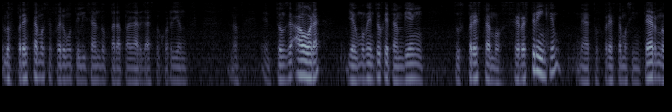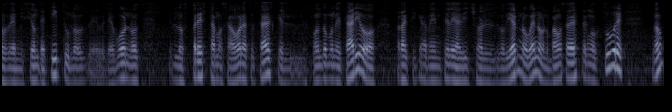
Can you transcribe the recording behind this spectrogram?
los préstamos se fueron utilizando para pagar gastos corrientes. Entonces, ahora llega un momento que también tus préstamos se restringen, tus préstamos internos de emisión de títulos, de, bonos, los préstamos ahora, tú sabes que el Fondo Monetario prácticamente le ha dicho al gobierno, bueno, vamos a ver esto en octubre, ¿no?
